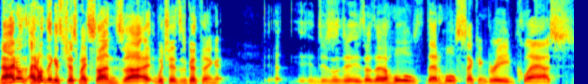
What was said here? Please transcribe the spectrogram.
Now, I don't, I don't think it's just my son's, uh, which is a good thing. The whole, that whole second grade class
